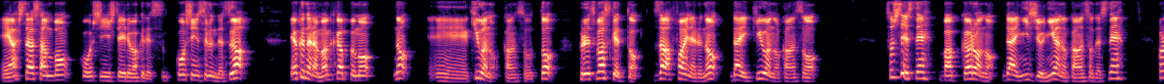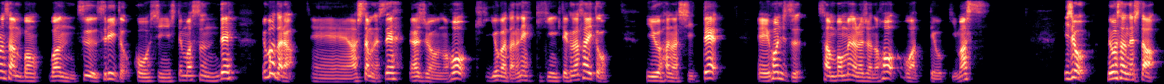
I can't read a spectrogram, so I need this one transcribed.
えー、明日は3本更新しているわけです。更新するんですが、焼くならマグカップもの、えー、9話の感想と、フルーツバスケットザ・ファイナルの第9話の感想、そしてですね、バックアローの第22話の感想ですね。この3本、1、2、3と更新してますんで、よかったら、えー、明日もですね、ラジオの方、よかったらね、聞きに来てくださいという話で、えー、本日3本目のラジオの方、終わっておきます。以上、ネオさんでした。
